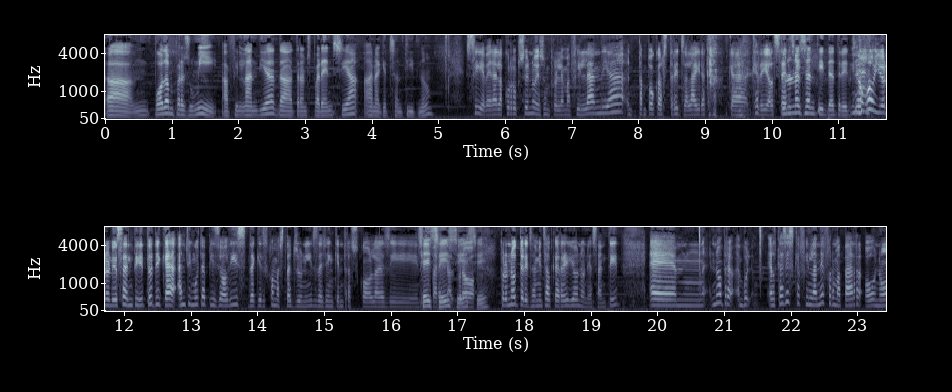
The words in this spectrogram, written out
eh, poden presumir a Finlàndia de transparència en aquest sentit, no? Sí, a veure, la corrupció no és un problema a Finlàndia, tampoc els trets a l'aire que, que, que deia el Tu Sergi. no n'has sentit de trets, eh? No, jo no n'he sentit, tot i que han tingut episodis d'aquests com als Estats Units, de gent que entra a escoles i... Sí, sí, sí, però, sí. Però no trets enmig del carrer, jo no n'he sentit. Eh, no, però el cas és que Finlàndia forma part, o no,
